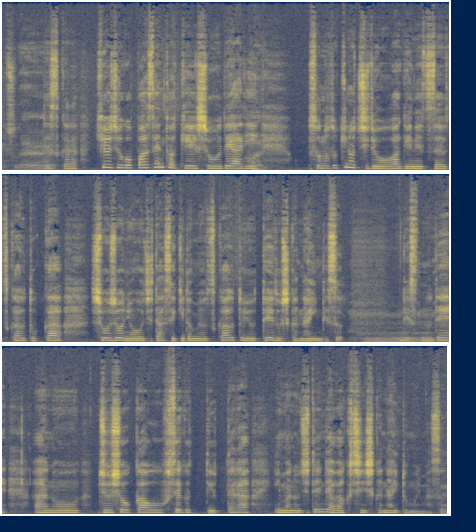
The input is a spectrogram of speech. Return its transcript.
ですね。はい、ですから95%は軽症であり、はい、その時の治療は解熱剤を使うとか症状に応じた咳止めを使うという程度しかないんです。ですのであの重症化を防ぐって言ったら今の時点ではワクチンしかないと思います。な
